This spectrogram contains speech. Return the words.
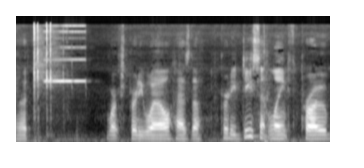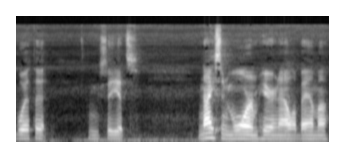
But works pretty well has the pretty decent length probe with it. You can see it's nice and warm here in Alabama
